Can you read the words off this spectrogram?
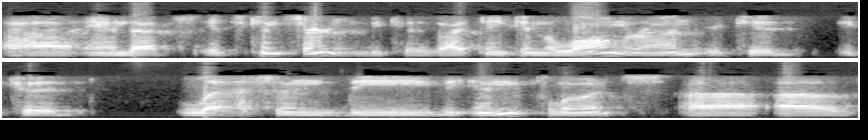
uh, and that's it's concerning because I think in the long run it could it could lessen the the influence uh, of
